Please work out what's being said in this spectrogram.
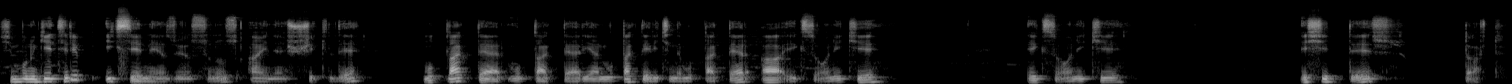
Şimdi bunu getirip x yerine yazıyorsunuz. Aynen şu şekilde. Mutlak değer mutlak değer yani mutlak değer içinde mutlak değer a eksi 12 eksi 12 eşittir 4.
